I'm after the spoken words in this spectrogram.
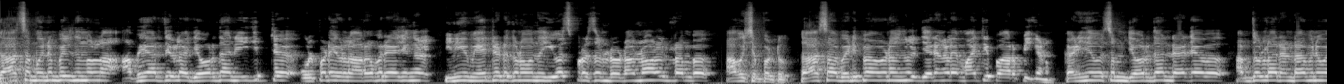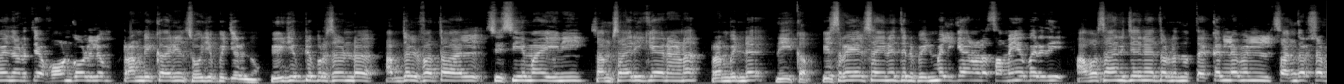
ഗാസ മുനമ്പിൽ നിന്നുള്ള അഭയാർത്ഥികളെ ജോർദാൻ ഈജിപ്റ്റ് ഉൾപ്പെടെയുള്ള അറബ് രാജ്യങ്ങൾ ഇനിയും ഏറ്റെടുക്കണമെന്ന് U S president Donald Trump ആവശ്യപ്പെട്ടു. ഗാസ വെടിപ്പാവണങ്ങൾ ജനങ്ങളെ മാറ്റി പാർപ്പിക്കണം കഴിഞ്ഞ ദിവസം ജോർദാൻ രാജാവ് അബ്ദുള്ള രണ്ടാമനുമായി നടത്തിയ ഫോൺ കോളിലും ട്രംപ് ഇക്കാര്യം സൂചിപ്പിച്ചിരുന്നു. Egypt president Abdul Fattah al സിസിയുമായി ഇനി സംസാരിക്കാനാണ് ട്രംപിന്റെ നീക്കം. ഇസ്രായേൽ സൈന്യത്തിന് പിൻവലിക്കാനുള്ള സമയപരിധി അവസാനിച്ചതിനെ തുടർന്ന് തെക്കൻ ലെവലിൽ സംഘർഷം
